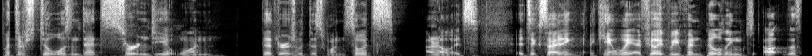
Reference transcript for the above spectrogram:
but there still wasn't that certainty at one that there is with this one. So it's I don't know. It's it's exciting. I can't wait. I feel like we've been building. To, uh, the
